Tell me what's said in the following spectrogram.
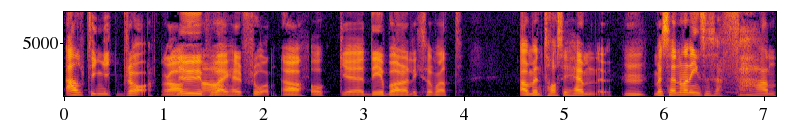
allting gick bra. Ja. nu är vi på Ja. väg härifrån. Ja. Och eh, det är bara liksom att, ja men ta sig hem nu. Mm. Men sen när man inser såhär, fan,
